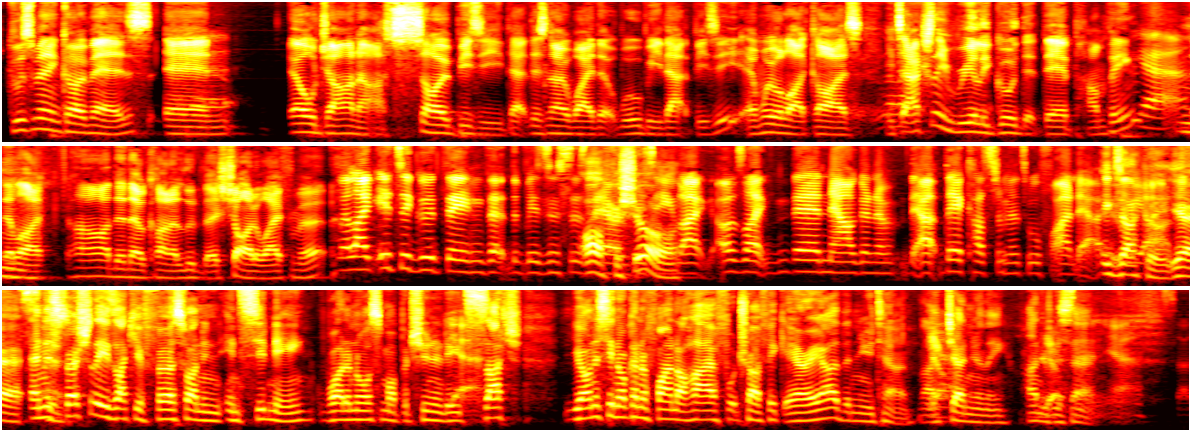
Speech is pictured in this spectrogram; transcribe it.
Guzman Gomez and Yeah. El Jannah are so busy that there's no way that we'll be that busy. And we were like, guys, it's actually really good that they're pumping. Yeah. And they're hmm. like, oh, then they were kind of little, they shied away from it. Well, like it's a good thing that the businesses Oh, there for are sure. busy. Like I was like, they're now gonna their- their customers will find out. who we Exactly, are. yeah. And especially as like your first one in, in Sydney, what an awesome opportunity. It's Yeah. such, you're honestly not going to find a higher foot traffic area than Newtown. Like Yeah. genuinely, 100%. Yeah,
